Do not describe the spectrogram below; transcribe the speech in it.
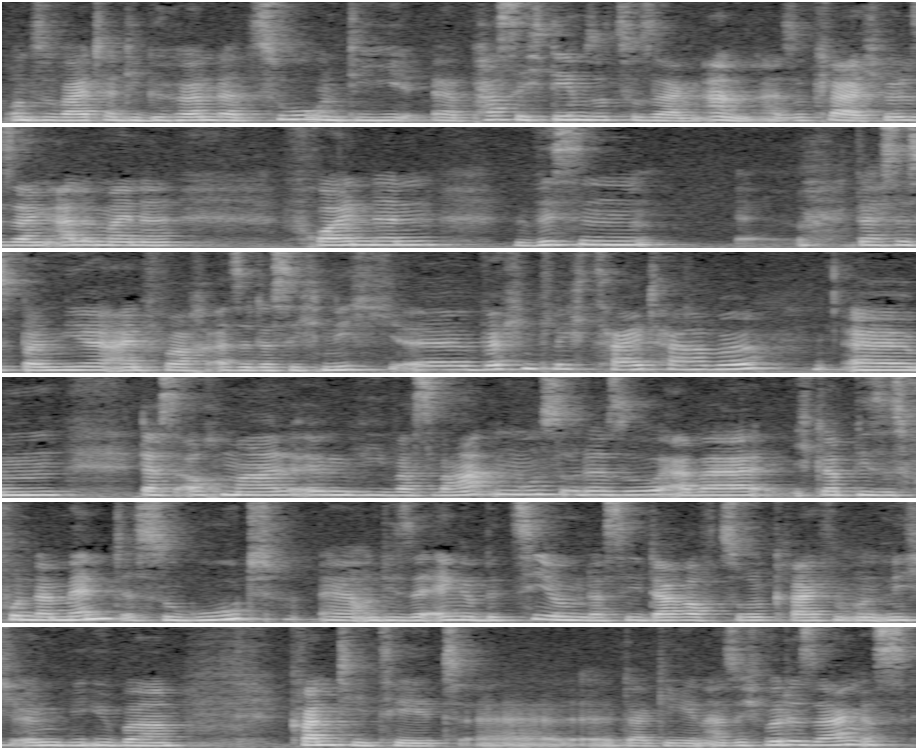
und so weiter, die gehören dazu und die äh, passe ich dem sozusagen an. Also klar, ich würde sagen, alle meine Freundinnen wissen, äh, dass es bei mir einfach, also dass ich nicht äh, wöchentlich Zeit habe. Ähm, dass auch mal irgendwie was warten muss oder so. Aber ich glaube, dieses Fundament ist so gut äh, und diese enge Beziehung, dass sie darauf zurückgreifen und nicht irgendwie über Quantität äh, da gehen. Also ich würde sagen, es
